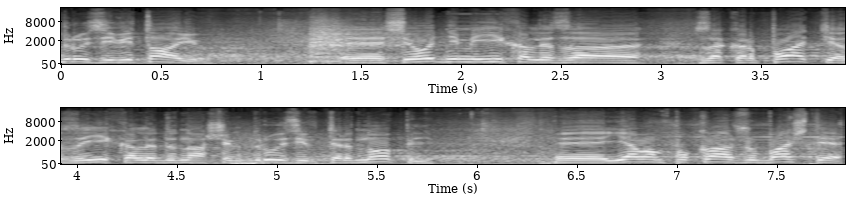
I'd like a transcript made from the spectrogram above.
друзі, вітаю. Е, Сьогодні ми їхали за Закарпаття, заїхали до наших друзів в Тернопіль. Е, Я вам покажу, бачите,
